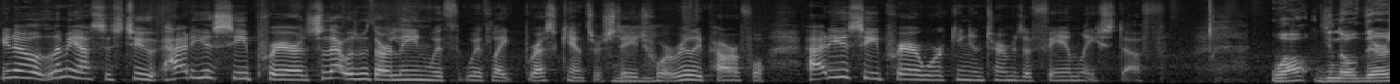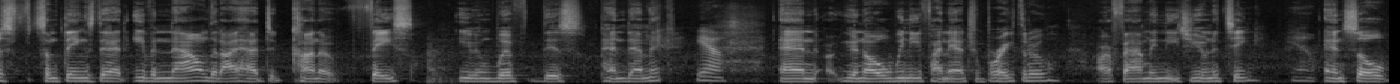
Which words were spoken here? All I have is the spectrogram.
You know, let me ask this too. How do you see prayer? So that was with Arlene with, with like breast cancer, stage mm-hmm. four, really powerful. How do you see prayer working in terms of family stuff? Well, you know, there's some things that even now that I had to kind of face, even with this pandemic. Yeah. And, you know, we need financial breakthrough. Our family needs unity. Yeah. And so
